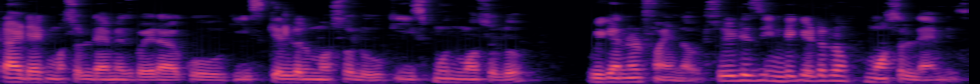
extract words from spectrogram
कार्डियाक मसल ड्यामेज भइरहेको हो कि स्केल्डल मसल हो कि स्मुथ मसल हो we can not find out so it is indicator of muscle damage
